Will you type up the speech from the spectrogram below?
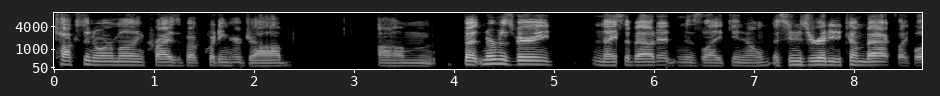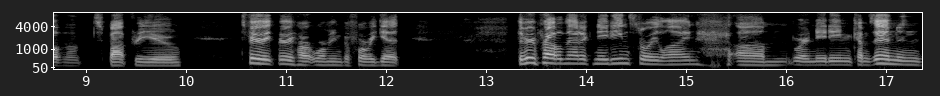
talks to Norma and cries about quitting her job. Um, but Norma's very nice about it and is like, you know, as soon as you're ready to come back, like we'll have a spot for you. It's very, very heartwarming before we get the very problematic Nadine storyline, um, where Nadine comes in and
